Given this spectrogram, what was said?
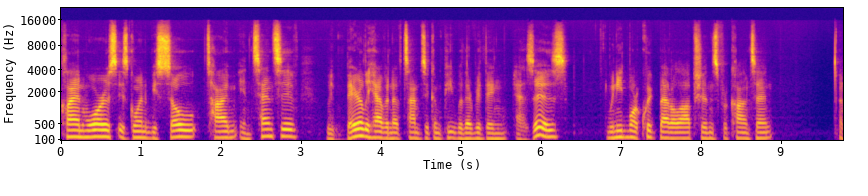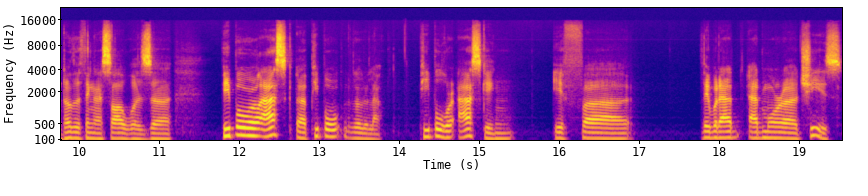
Clan Wars is going to be so time intensive. We barely have enough time to compete with everything as is. We need more quick battle options for content. Another thing I saw was uh, people will ask uh, people blah, blah, blah. people were asking if uh, they would add add more uh, cheese.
